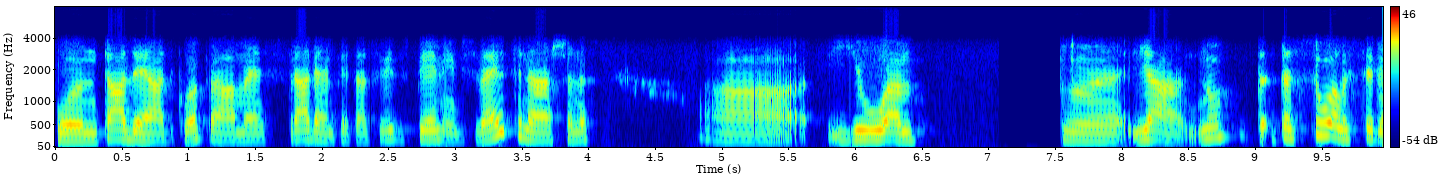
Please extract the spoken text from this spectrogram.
un tādējādi kopā mēs strādājam pie tās vidas piemības veicināšanas, jo, jā, nu, tas solis ir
